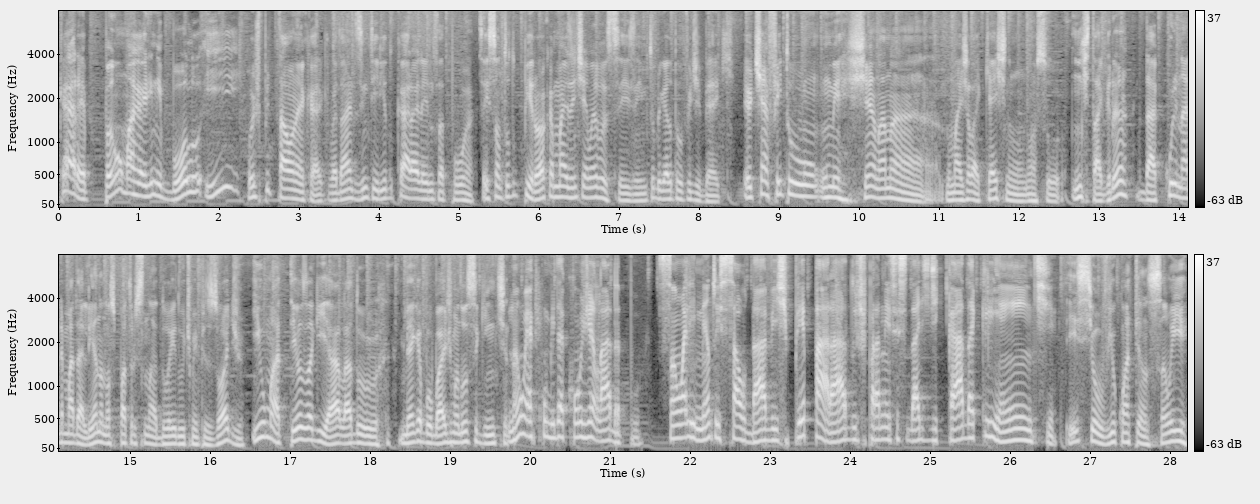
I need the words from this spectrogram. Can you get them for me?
Cara, é pão, margarina e bolo e hospital, né, cara? Que vai dar uma desinteria do caralho aí nessa porra. Vocês são tudo piroca, mas a gente ama vocês, hein? Muito obrigado pelo feedback. Eu tinha feito um, um merchan lá na, no Magela Cast, no nosso Instagram, da Culinária Madalena, nosso patrocinador aí do último episódio. E o Matheus Aguiar, lá do Mega Bobagem, mandou o seguinte: Não é comida congelada, pô. São alimentos saudáveis preparados para a necessidade de cada cliente. Esse ouviu com atenção e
